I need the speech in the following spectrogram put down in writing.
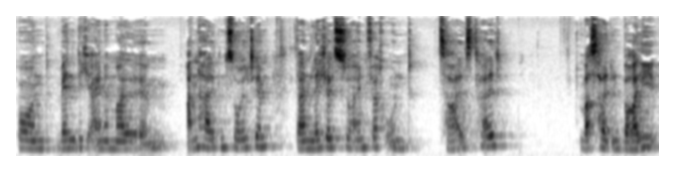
Und wenn dich einer mal ähm, anhalten sollte, dann lächelst du einfach und zahlst halt. Was halt in Bali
